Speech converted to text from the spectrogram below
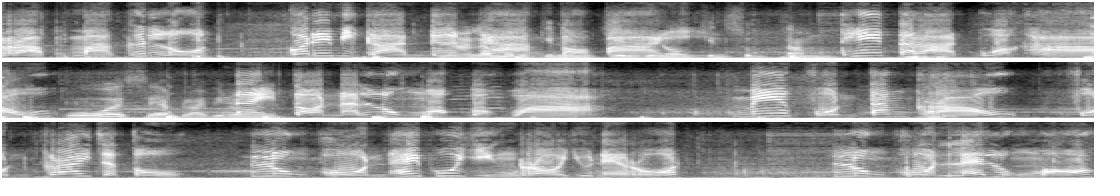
กลับมาขึ้นรถ ก็ได้มีการเดินงานแล้วไม่ทาได้งกินขต่นอมไป จีนพี่น้องกินสุ่มตที่ตลาดบัวขาวำโอ้ยแซ่บหลายพี่น้ในองตอนนั้นลุงม็อกบอกว่า เมฆฝนตั้งเคราฝนใกล้จะตก ลุงพลให้ผู้หญิงรออยู่ในรถ ลุงพลและลุงม็อก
